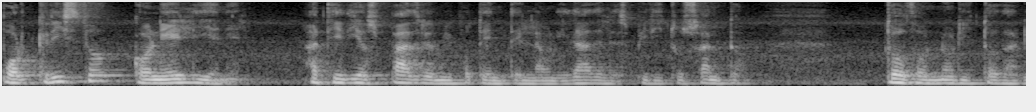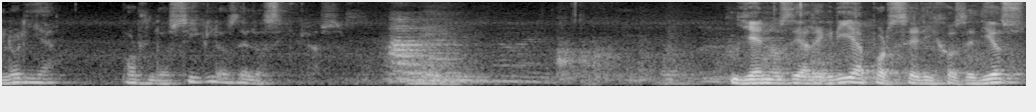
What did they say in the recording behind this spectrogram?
Por Cristo, con Él y en Él. A ti Dios Padre Omnipotente, en la unidad del Espíritu Santo, todo honor y toda gloria por los siglos de los siglos. Amén. Llenos de alegría por ser hijos de Dios,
